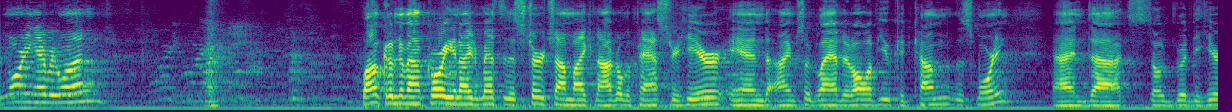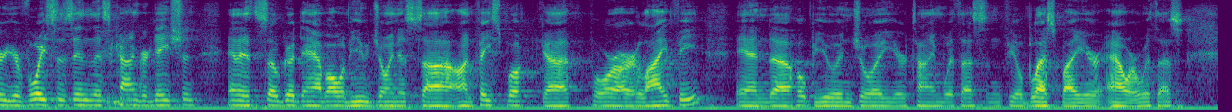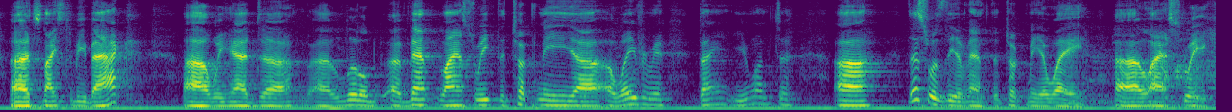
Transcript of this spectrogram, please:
Good morning, everyone. Welcome to Mount Cory United Methodist Church. I'm Mike Noggle, the pastor here, and I'm so glad that all of you could come this morning. And uh, it's so good to hear your voices in this congregation, and it's so good to have all of you join us uh, on Facebook uh, for our live feed. And uh, hope you enjoy your time with us and feel blessed by your hour with us. Uh, it's nice to be back. Uh, we had uh, a little event last week that took me uh, away from you. Diane, you want to? Uh, this was the event that took me away uh, last week.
